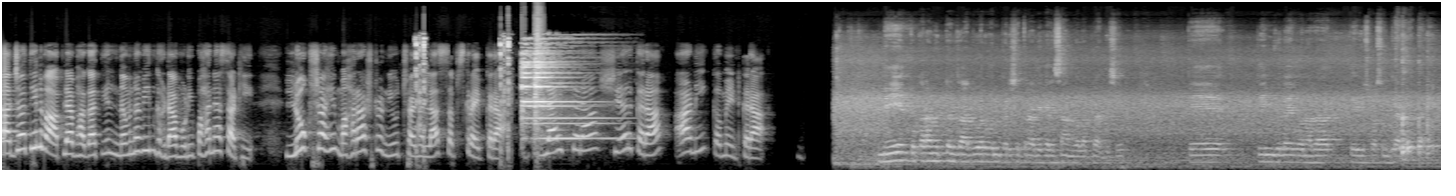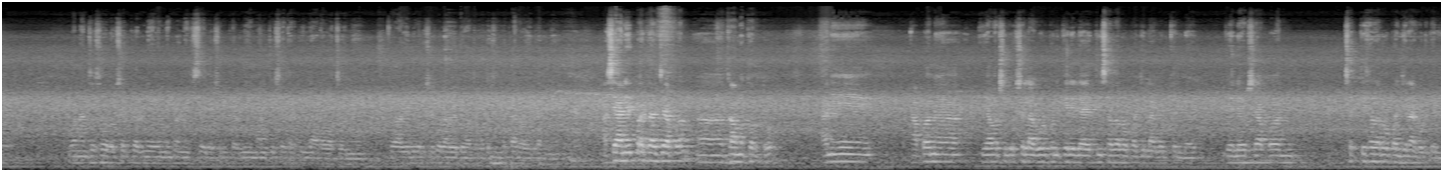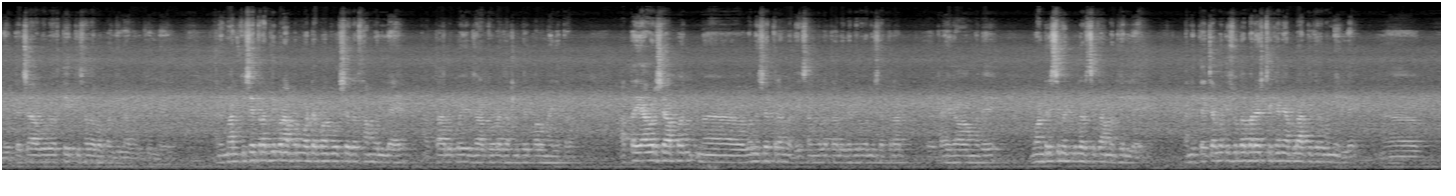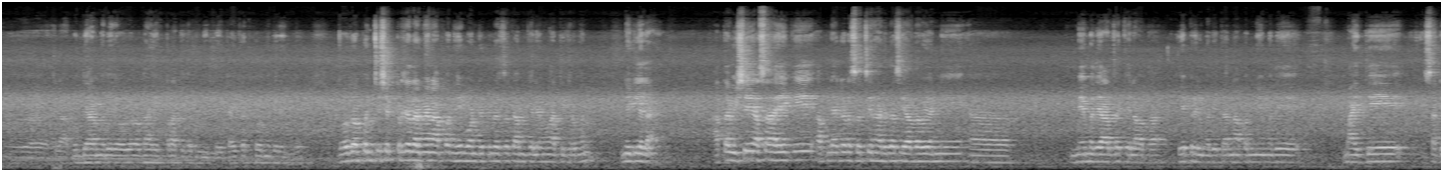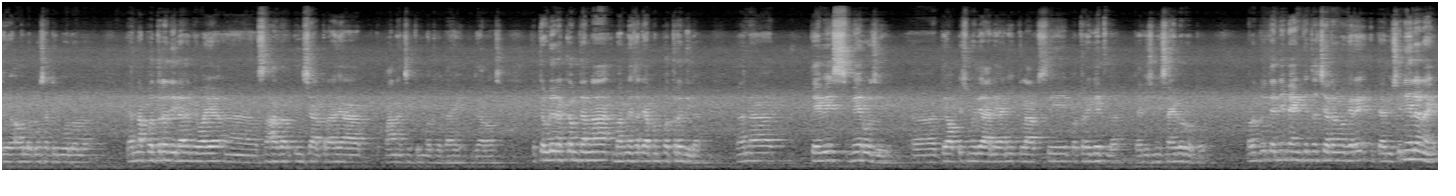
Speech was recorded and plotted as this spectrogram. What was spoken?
राज्यातील व आपल्या भागातील नवनवीन घडामोडी पाहण्यासाठी लोकशाही महाराष्ट्र न्यूज चॅनलला सबस्क्राईब करा लाईक करा शेअर करा आणि कमेंट करा. मी तुकाराम विठ्ठल जागवर वन परिक्षेत्र अधिकारी सांगोला प्रादेशिक. ते तीन जुलै दोन हजार तेवीसपासून कार्यरत आहे. वनांचं संरक्षण करणे वन्यप्राणी संरक्षण करणे मालकी क्षेत्रातील जागा वाचवणे किंवा विविध कारवाई करणे. असे अनेक प्रकारचे आपण कामं करतो. आणि आपण यावर्षी वृक्ष लागवड पण केलेली आहे तीस हजार रोपांची लागवड केली आहे. गेल्या वर्षी आपण छत्तीस हजार रोपांची लागवड केली आहे. त्याच्या अगोदर तेहतीस हजार रोपांची लागवड केली आहे. आणि मालकी क्षेत्रातली पण आपण मोठ्या प्रमाणात वृक्ष थांबवलेले आहे. आता लोक एक झाड थोडा घातलं तरी पाळून घेतात. आता यावर्षी आपण वनक्षेत्रामध्ये सांगोला तालुक्यातील वनक्षेत्रात काही गावामध्ये बाँड्री सिमेंट पिलरचे कामं केलेले आहे. आणि त्याच्यामध्ये सुद्धा बऱ्याच ठिकाणी आपलं अतिक्रमण आहे बुद्धिहाळमध्ये जवळजवळ दहा हेक्टर अतिक्रमण घेतले काही कटकोळमध्ये घेतले जवळजवळ पंचवीस हेक्टरच्या दरम्यान आपण हे बाँड्री पिलरचं काम केल्यामुळे अतिक्रमण निघलेलं आहे. आता विषय असा आहे की आपल्याकडं सचिन हरिदास यादव यांनी मेमध्ये अर्ज केला होता एप्रिलमध्ये त्यांना आपण मेमध्ये माहितीसाठी अवलोकनसाठी बोलवलं. त्यांना पत्र दिलं किंवा सहा हजार तीनशे अठरा ह्या पानाची किंमत होत आहे जेरॉक्स. तर तेवढी रक्कम त्यांना भरण्यासाठी आपण पत्र दिलं. पण तेवीस मे रोजी ते ऑफिसमध्ये आले आणि क्लार्कचे पत्र घेतलं. त्या दिवशी मी साईडवर होतो. परंतु त्यांनी बँकेचं चलन वगैरे त्या दिवशी नेलं नाही.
